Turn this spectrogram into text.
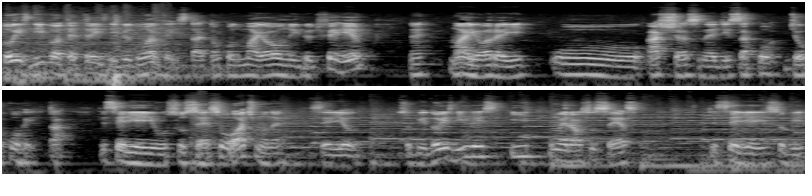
dois níveis até três níveis de uma vez, tá? Então, quanto maior o nível de ferreiro, né? Maior aí o, a chance né, disso de ocorrer. Tá? que seria o sucesso ótimo, né? Seria subir dois níveis e o melhor sucesso, que seria aí subir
